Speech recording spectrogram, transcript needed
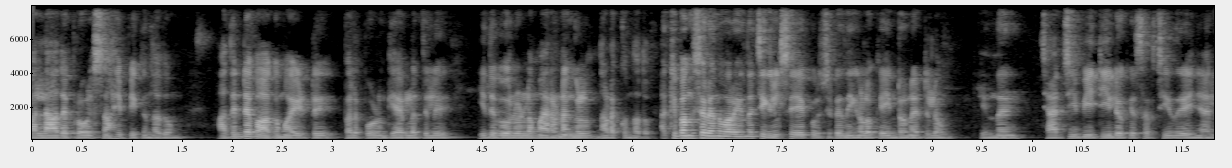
വല്ലാതെ പ്രോത്സാഹിപ്പിക്കുന്നതും അതിന്റെ ഭാഗമായിട്ട് പലപ്പോഴും കേരളത്തിൽ ഇതുപോലുള്ള മരണങ്ങൾ നടക്കുന്നതും. അക്യുപങ്ക്ചർ എന്ന് പറയുന്ന ചികിത്സയെക്കുറിച്ചിട്ട് നിങ്ങളൊക്കെ ഇന്റർനെറ്റിലും ഇന്ന് ചാറ്റ് ജി ബി ടിയിലൊക്കെ സെർച്ച് ചെയ്ത് കഴിഞ്ഞാൽ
